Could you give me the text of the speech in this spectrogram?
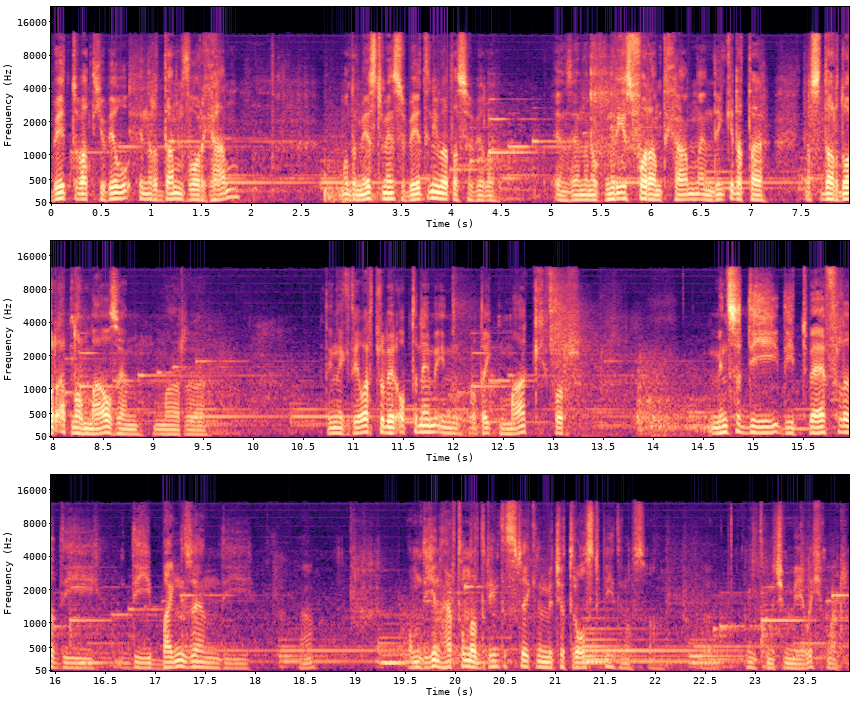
weet wat je wil en er dan voor gaan. Maar de meeste mensen weten niet wat ze willen. En zijn er nog nergens voor aan het gaan en denken dat, dat, dat ze daardoor abnormaal zijn. Maar denk dat ik het heel hard probeer op te nemen in wat ik maak voor mensen die, die twijfelen, die, die bang zijn. Die, ja, om die een hart onder de riem te steken een beetje troost te bieden of zo. Klinkt een beetje melig, maar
